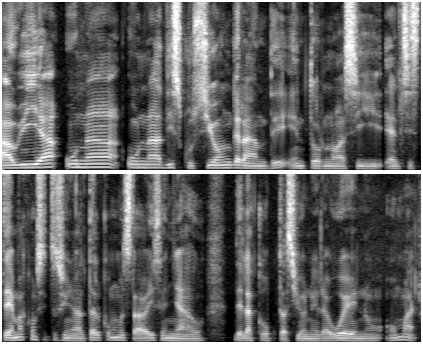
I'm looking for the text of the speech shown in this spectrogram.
había una, una discusión grande en torno a si el sistema constitucional tal como estaba diseñado de la cooptación era bueno o malo.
